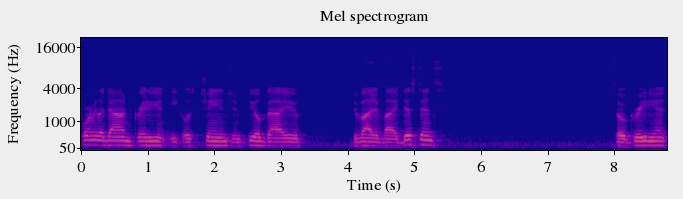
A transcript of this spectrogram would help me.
formula down. Gradient equals change in field value divided by distance. So gradient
